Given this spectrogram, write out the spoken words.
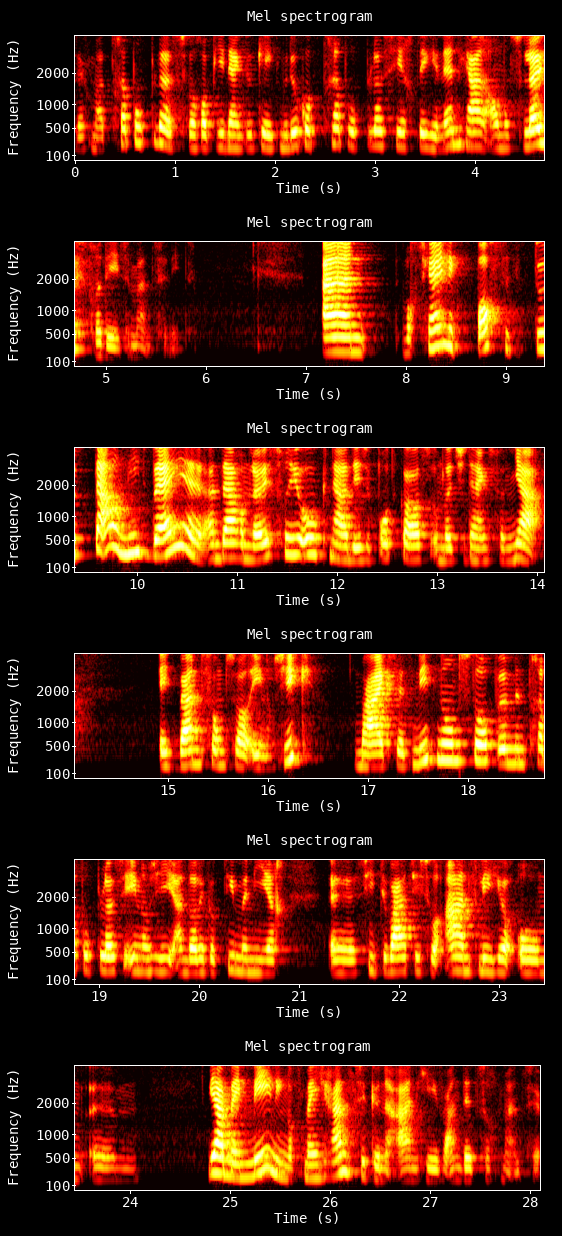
zeg maar triple plus, waarop je denkt, oké, ik moet ook op triple plus hier tegenin gaan, anders luisteren deze mensen niet. En waarschijnlijk past het totaal niet bij je. En daarom luister je ook naar deze podcast, omdat je denkt van ja, ik ben soms wel energiek, maar ik zit niet non-stop in mijn triple plus energie en dat ik op die manier uh, situaties wil aanvliegen om um, ja, mijn mening of mijn grens te kunnen aangeven aan dit soort mensen.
